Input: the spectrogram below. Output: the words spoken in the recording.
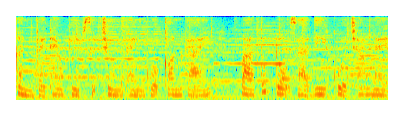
cần phải theo kịp sự trưởng thành của con cái và tốc độ già đi của cha mẹ.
